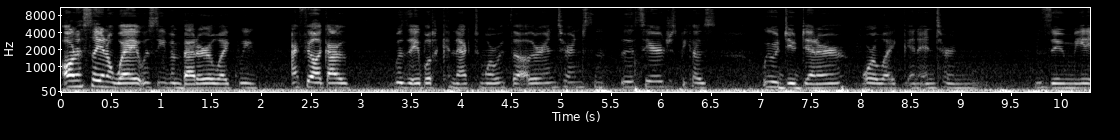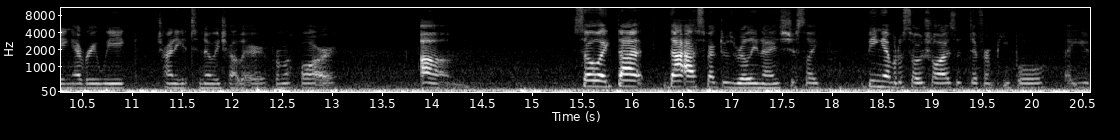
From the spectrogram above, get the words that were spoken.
honestly, in a way, it was even better. Like we, I feel like I was able to connect more with the other interns this year, just because we would do dinner or like an intern Zoom meeting every week, trying to get to know each other from afar. Um, so like that that aspect was really nice, just like being able to socialize with different people that you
